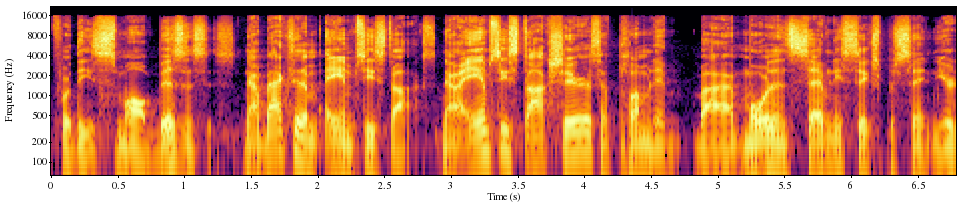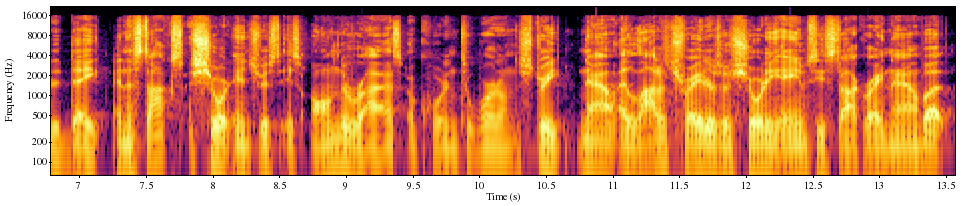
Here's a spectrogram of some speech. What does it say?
for these small businesses. Now, back to them AMC stocks. Now, AMC stock shares have plummeted by more than 76% year to date, and the stock's short interest is on the rise, according to word on the street. Now, a lot of traders are shorting AMC stock right now, but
